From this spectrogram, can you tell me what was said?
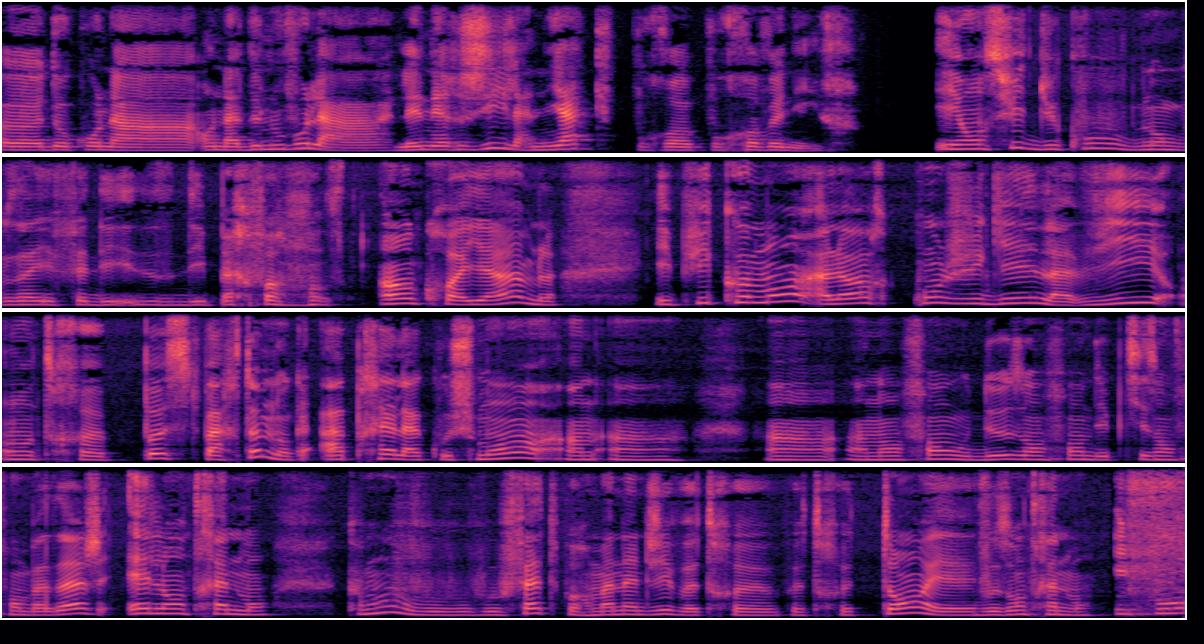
euh, donc on a on a de nouveau la l'énergie, la niaque pour euh, pour revenir. Et ensuite, du coup, donc vous avez fait des, performances incroyables. Et puis, comment alors conjuguer la vie entre postpartum, donc après l'accouchement, un, enfant ou deux enfants, des petits-enfants bas âge, et l'entraînement? Comment vous, vous faites pour manager votre, votre temps et vos entraînements? Il faut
